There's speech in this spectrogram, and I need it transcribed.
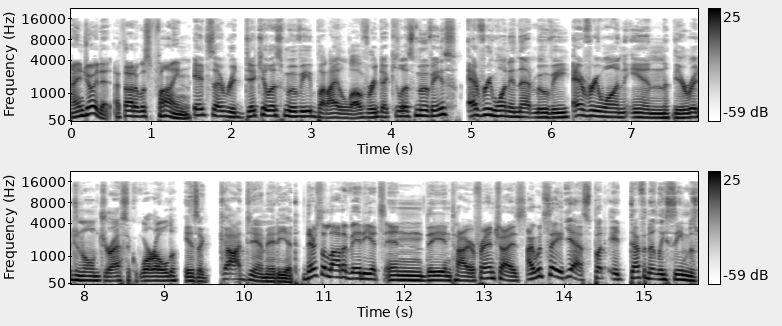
I enjoyed it. I thought it was fine. It's a ridiculous movie, but I love ridiculous movies. Everyone in that movie, everyone in the original Jurassic World is a goddamn idiot. There's a lot of idiots in the entire franchise. I would say Yes, but it definitely seems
